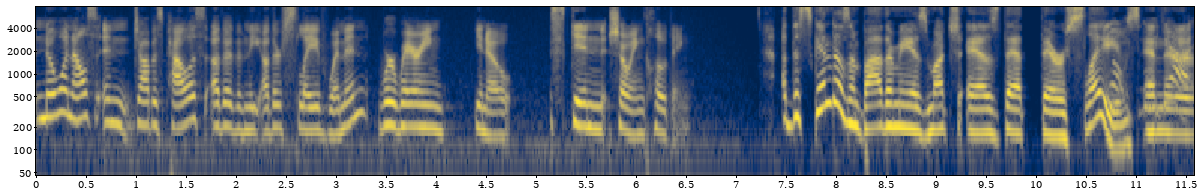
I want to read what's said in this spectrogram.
no one else in Jabba's palace, other than the other slave women, were wearing, you know, skin showing clothing. Uh, The skin doesn't bother me as much as that they're slaves Well, and yeah, they're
